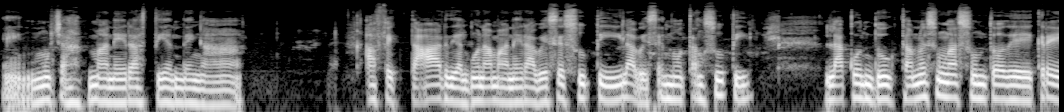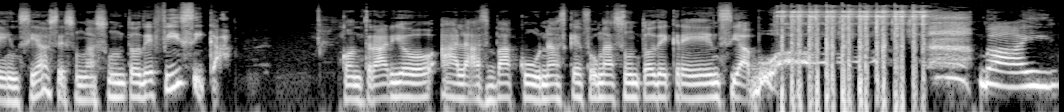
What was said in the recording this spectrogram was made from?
en muchas maneras tienden a afectar de alguna manera, a veces sutil, a veces no tan sutil. La conducta no es un asunto de creencias, es un asunto de física. Contrario a las vacunas, que fue un asunto de creencia. Bye.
